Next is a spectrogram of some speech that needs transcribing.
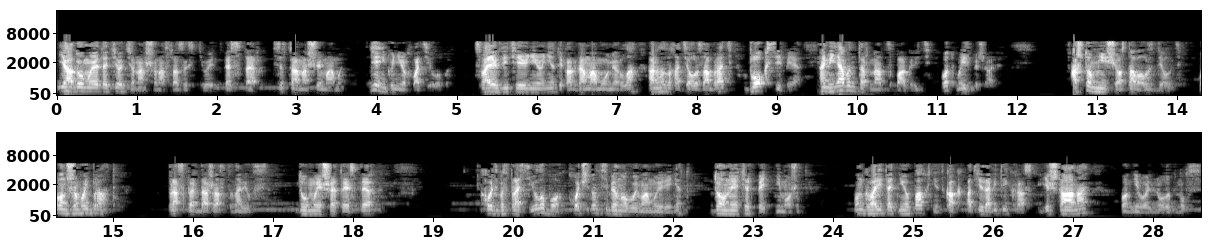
Я думаю, эта тетя наша нас разыскивает, Эстер, сестра нашей мамы. Денег у нее хватило бы. Своих детей у нее нет, и когда мама умерла, она захотела забрать Бог себе, а меня в интернат сбагрить. Вот мы и сбежали. А что мне еще оставалось делать? Он же мой брат. Праспер даже остановился. Думаешь, это Эстер? Хоть бы спросила Бо, хочет он себе новую маму или нет. Да он ее терпеть не может. Он говорит, от нее пахнет, как от ядовитой краски. И что она? Он невольно улыбнулся.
